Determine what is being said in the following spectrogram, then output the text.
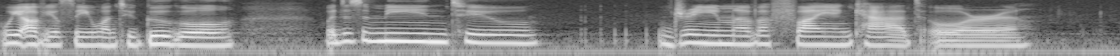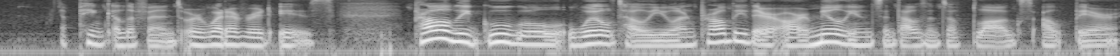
We obviously want to Google what does it mean to dream of a flying cat or a pink elephant or whatever it is. Probably Google will tell you, and probably there are millions and thousands of blogs out there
